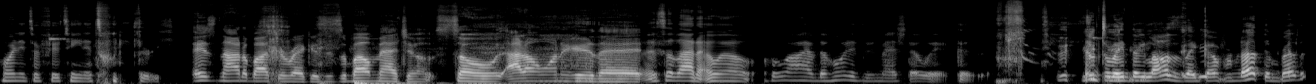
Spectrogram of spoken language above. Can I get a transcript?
Hornets are 15 and 23. it's not about the records; it's about matchups. So I don't want to hear that. It's a lot of, well, who all have the Hornets been matched up with? Because them 23 losses ain't come from nothing, brother.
